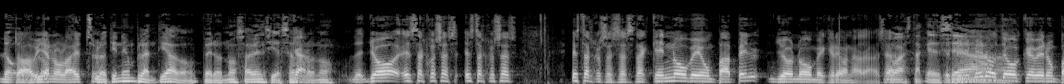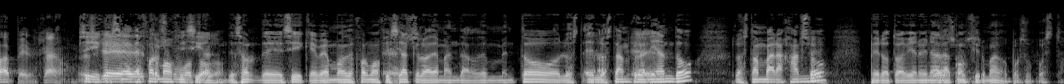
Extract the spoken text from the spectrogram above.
lo- Todavía no lo ha hecho. Lo tienen planteado, pero no saben si hacerlo Claro, o no. Yo estas cosas, estas cosas, estas cosas hasta que no veo un papel, yo no me creo nada. O sea, hasta que sea- primero tengo que ver un papel, claro. Sí, Es que, sea de forma oficial. De, de- sí, que vemos de forma oficial Eso. que lo ha demandado. De momento lo, eh, lo están Eh, planeando, lo están barajando, sí. pero todavía no hay nada Eso confirmado, por supuesto.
